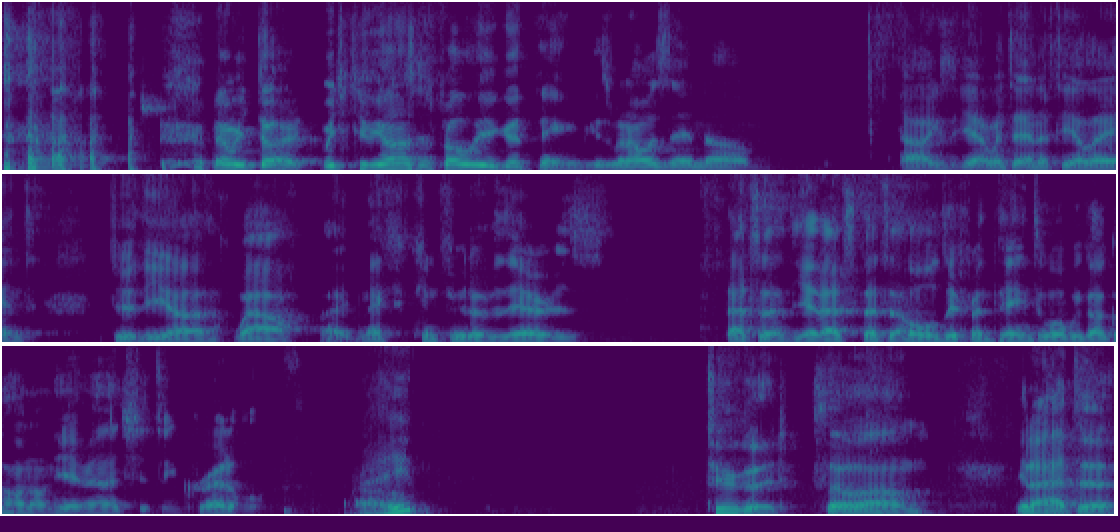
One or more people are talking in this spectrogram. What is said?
no, we don't. Which, to be honest, is probably a good thing because when I was in, um, uh, yeah, I went to NFTLA and dude, the uh, wow, like Mexican food over there is that's a yeah, that's that's a whole different thing to what we got going on here, man. That shit's incredible. Right? Um, too good. So um, you know, I had to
